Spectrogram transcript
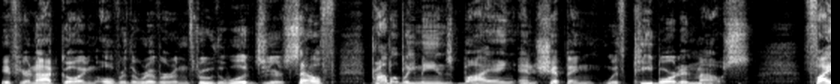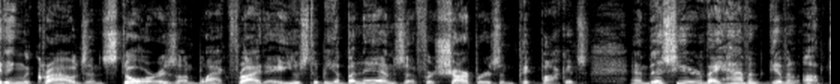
if you're not going over the river and through the woods yourself, probably means buying and shipping with keyboard and mouse. Fighting the crowds in stores on Black Friday used to be a bonanza for sharpers and pickpockets, and this year they haven't given up.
